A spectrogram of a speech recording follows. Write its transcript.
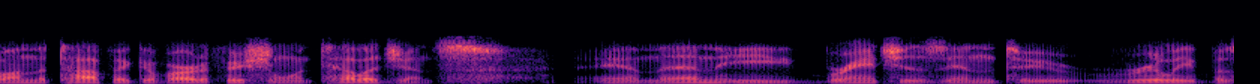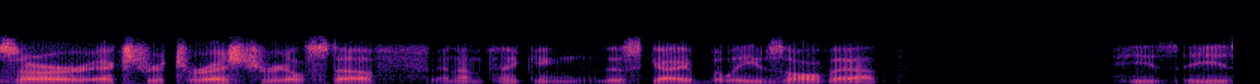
on the topic of artificial intelligence and then he branches into really bizarre extraterrestrial stuff and i'm thinking this guy believes all that he's he's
